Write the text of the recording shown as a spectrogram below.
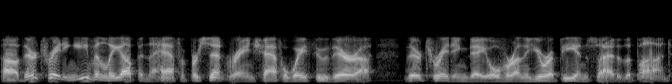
Uh, they're trading evenly up in the half a percent range, half a way through their. Uh, their trading day over on the European side of the pond.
